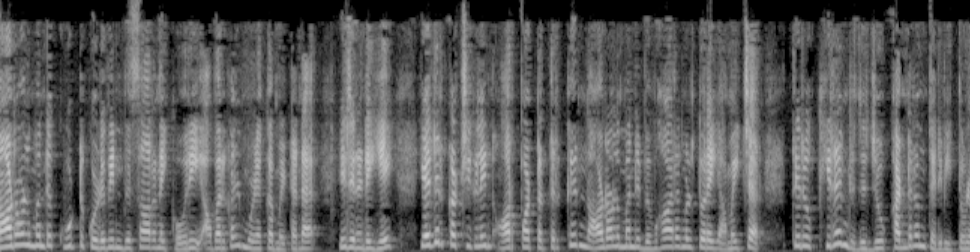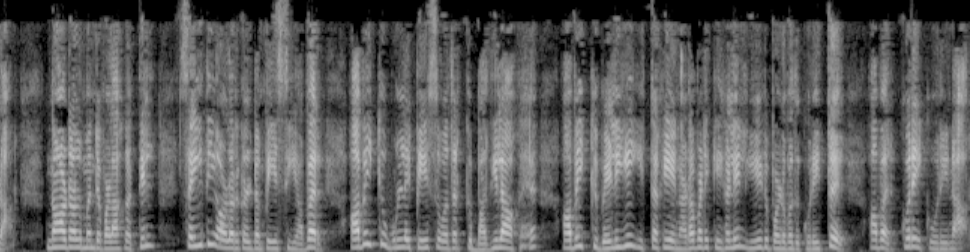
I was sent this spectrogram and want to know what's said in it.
நாடாளுமன்ற கூட்டுக்குழுவின் விசாரணை கோரி அவர்கள் முழக்கமிட்டனர். இதனிடையே எதிர்கட்சிகளின் ஆர்ப்பாட்டத்திற்கு நாடாளுமன்ற விவகாரங்கள் துறை அமைச்சர் திரு கிரண் ரிஜிஜு கண்டனம் தெரிவித்துள்ளார். நாடாளுமன்ற வளாகத்தில் செய்தியாளர்களிடம் பேசிய அவர் அவைக்கு உள்ளே பேசுவதற்கு பதிலாக அவைக்கு வெளியே இத்தகைய நடவடிக்கைகளில் ஈடுபடுவது குறித்து அவர் குறை கூறினார்.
